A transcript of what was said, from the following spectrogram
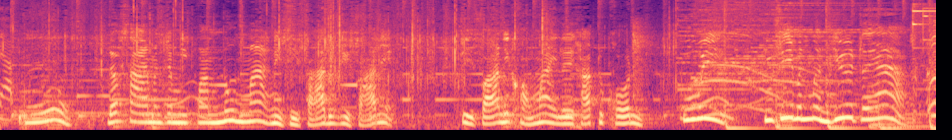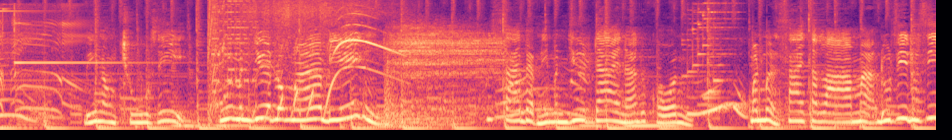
จับโอ้แล้วทรายมันจะมีความนุ่มมากนี่สีฟ้าดูสีฟ้านี่สีฟ้านี่ของใหม่เลยครับ ทุกคน อุ้ยดูสิมันเหมือนยืดเลยอะบิงลองชูสิอุ้ยมันยืดลงมาบิงอุ๊ย ทรายแบบนี้มันยืดได้นะทุกคน มันเหมือนทรายสลามอะดูสิดูสิ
